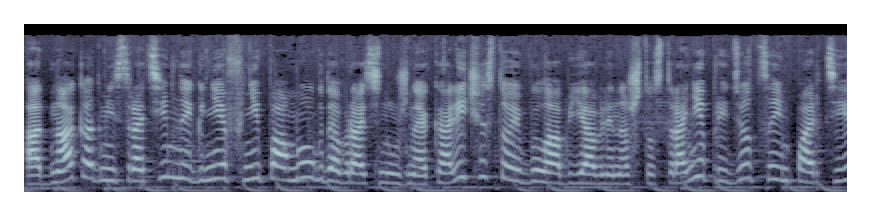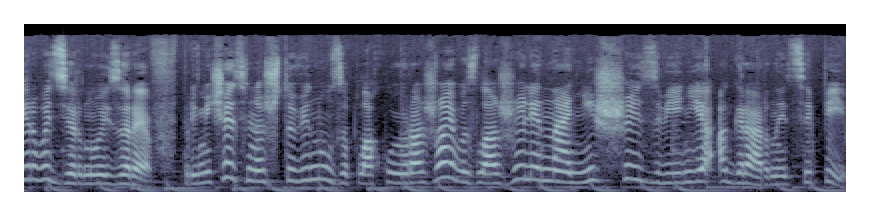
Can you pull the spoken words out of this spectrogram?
Однако административный гнев не помог добрать нужное количество и было объявлено, что стране придется импортировать зерно из РФ. Примечательно, что вину за плохой урожай возложили на низшие звенья аграрной цепи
